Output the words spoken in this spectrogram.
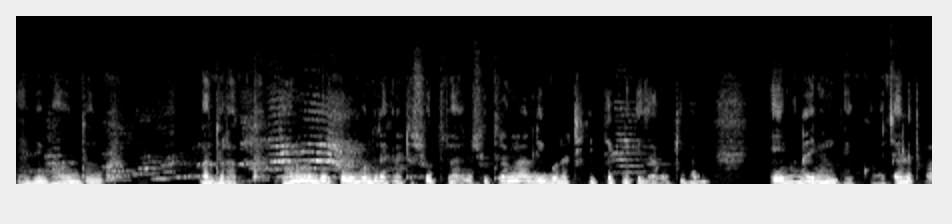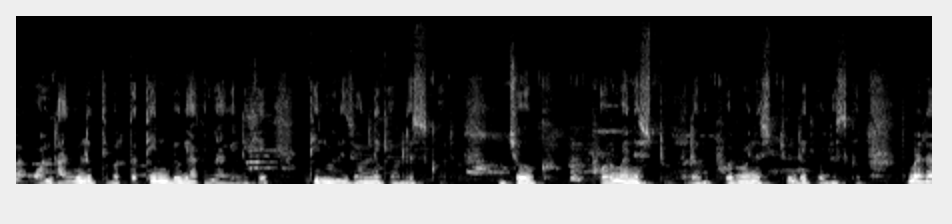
এ বি বাহুর দৈর্ঘ্য বা দূরত্ব। যখন আমরা বের করব, বন্ধুরা, এখানে একটা সূত্র আসবে। সূত্র আমরা লিখব না, ঠিক টেকনিকে যাব। কীভাবে? এই মান এই মান বিয়োগ করবে। চাইলে তোমরা ওয়ানটা আগেও লিখতে পারো, তো তিন বিয়োগ এক আমি আগে লিখে। তিন মানে জল লিখে হলে স্কোয়ার যোগ ফোর মাইনাস টু তাহলে ফোর মাইনাস টু লিখে হোল স্কোয়ার তোমরা এটা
